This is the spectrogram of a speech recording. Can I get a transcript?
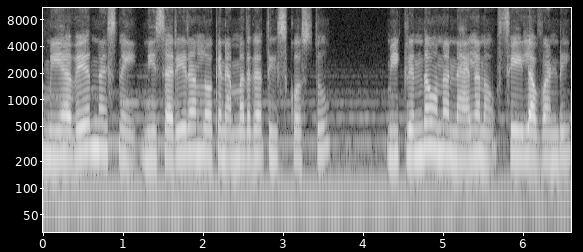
మీ అవేర్నెస్ని మీ శరీరంలోకి నెమ్మదిగా తీసుకొస్తూ మీ క్రింద ఉన్న నేలను ఫీల్ అవ్వండి.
